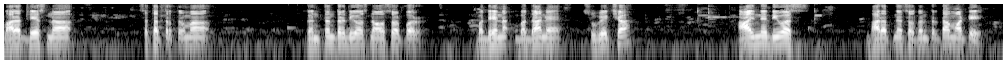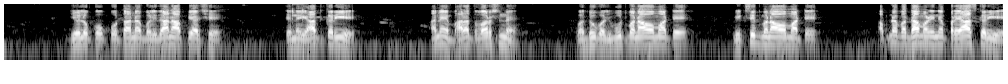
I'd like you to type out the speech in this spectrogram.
ભારત દેશના સતતમાં ગણતંત્ર દિવસના અવસર પર બધેના બધાને શુભેચ્છા. આજને દિવસ ભારતને સ્વતંત્રતા માટે જે લોકો પોતાના બલિદાન આપ્યા છે તેને યાદ કરીએ અને ભારત વર્ષને વધુ મજબૂત બનાવવા માટે, વિકસિત બનાવવા માટે આપણે બધા મળીને પ્રયાસ કરીએ.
